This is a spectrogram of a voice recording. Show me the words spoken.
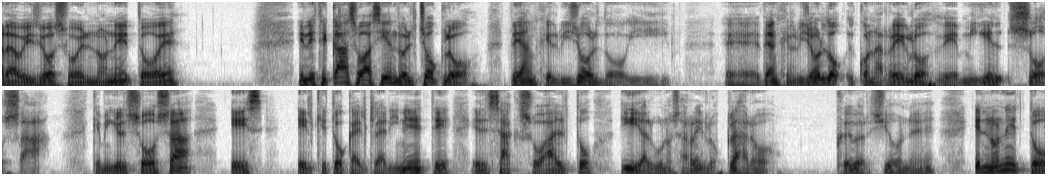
Maravilloso el noneto, ¿eh? En este caso haciendo el choclo de Ángel Villoldo y eh, de Ángel Villoldo con arreglos de Miguel Sosa, que Miguel Sosa es el que toca el clarinete, el saxo alto y algunos arreglos, claro. Qué versión, ¿eh? El noneto.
